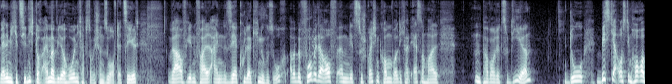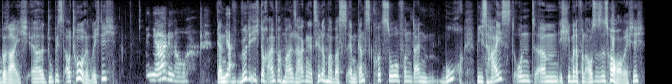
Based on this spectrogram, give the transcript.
werde mich jetzt hier nicht noch einmal wiederholen. Ich habe es, glaube ich, schon so oft erzählt. War auf jeden Fall ein sehr cooler Kinobesuch. Aber bevor wir darauf ähm, jetzt zu sprechen kommen, wollte ich halt erst noch mal ein paar Worte zu dir. Du bist ja aus dem Horrorbereich. Äh, du bist Autorin, richtig? Ja, genau. Dann ja. würde ich doch einfach mal sagen, erzähl doch mal was ähm, ganz kurz so von deinem Buch, wie es heißt und ähm, ich gehe mal davon aus, es ist Horror, richtig?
